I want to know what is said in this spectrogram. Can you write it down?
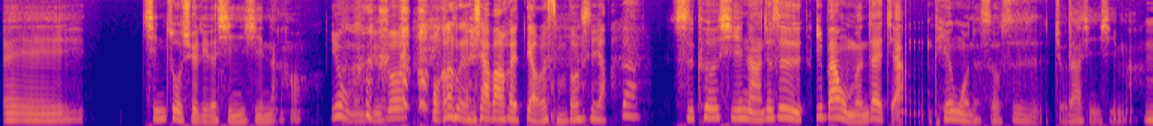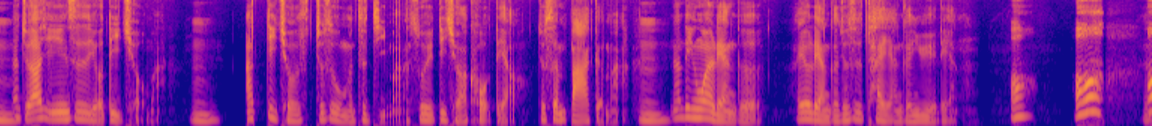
诶、星座学里的行星啊，哈，因为我们比如说，我刚整个下巴都快掉了，什么东西啊？对啊，十颗星啊，就是一般我们在讲天文的时候是九大行星嘛，嗯那九大行星是有地球嘛，嗯啊，地球就是我们自己嘛，所以地球要扣掉，就剩八个嘛。嗯，那另外两个还有两个就是太阳跟月亮，哦哦哦，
